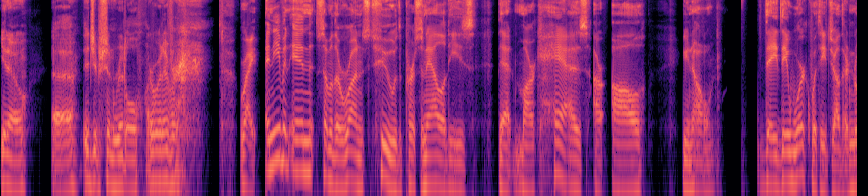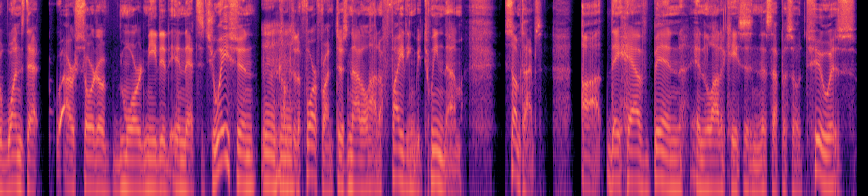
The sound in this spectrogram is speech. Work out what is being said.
you know, uh, Egyptian riddle or whatever. Right. And even in some of the runs too, the personalities that Mark has are all, you know, they they work with each other. And the ones that are sort of more needed in that situation come to the forefront. There's not a lot of fighting between them. Sometimes. Uh, they have been in a lot of cases in this episode too, is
